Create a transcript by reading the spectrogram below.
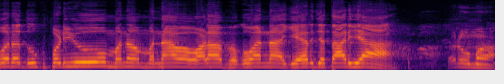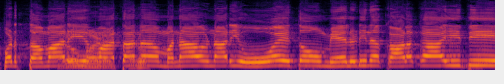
વર દુઃખ પડ્યું મને મનાવવા વાળા ભગવાનના ઘેર જતા રહ્યા. પણ તમારી માતાને મનાવનારી હોય તો હું મેલડીને કાળકા આવી હતી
